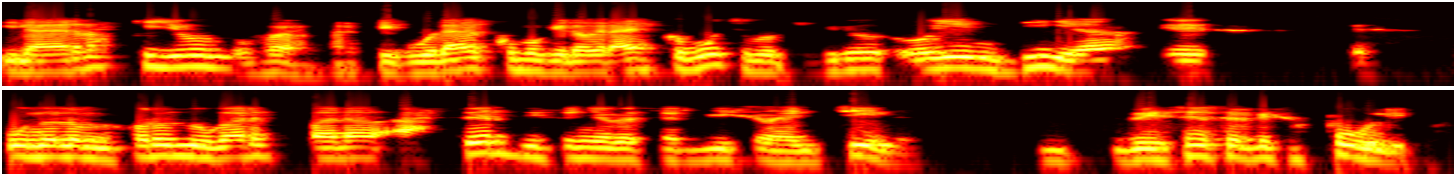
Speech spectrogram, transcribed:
Y la verdad es que yo, en particular, como que lo agradezco mucho, porque creo que hoy en día es, es uno de los mejores lugares para hacer diseño de servicios en Chile, diseño de servicios públicos.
